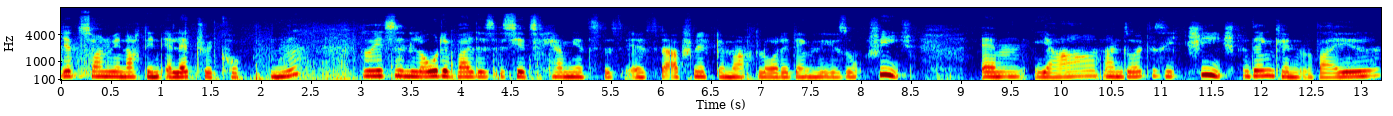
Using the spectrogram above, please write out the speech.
jetzt sollen wir nach den Electric gucken. So, jetzt sind Lode, weil das ist jetzt, wir haben jetzt das erste Abschnitt gemacht. Leute denken sich so, sheesh. Ähm, ja, man sollte sich sheesh denken, weil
